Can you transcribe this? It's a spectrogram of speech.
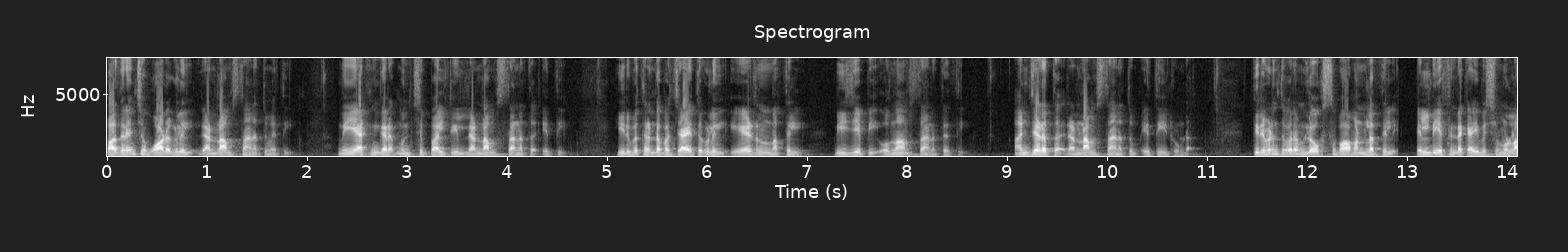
പതിനഞ്ച് വാർഡുകളിൽ രണ്ടാം സ്ഥാനത്തുമെത്തി നെയ്യാറ്റിൻകര മുനിസിപ്പാലിറ്റിയിൽ രണ്ടാം സ്ഥാനത്ത് എത്തി. ഇരുപത്തിരണ്ട് പഞ്ചായത്തുകളിൽ ഏഴെണ്ണത്തിൽ ബി ജെ പി ഒന്നാം സ്ഥാനത്തെത്തി. അഞ്ചിടത്ത് രണ്ടാം സ്ഥാനത്തും എത്തിയിട്ടുണ്ട്. തിരുവനന്തപുരം ലോക്സഭാ മണ്ഡലത്തിൽ എൽ ഡി എഫിന്റെ കൈവശമുള്ള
